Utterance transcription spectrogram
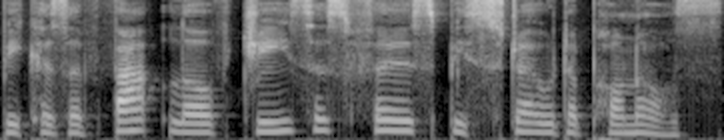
because of that love Jesus first bestowed upon us.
